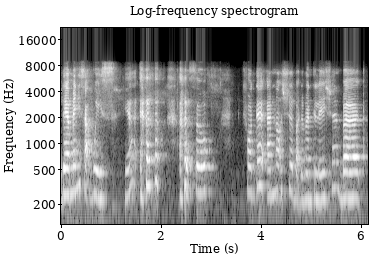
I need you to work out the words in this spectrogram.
there are many subways, yeah. so for that, I'm not sure about the ventilation, but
